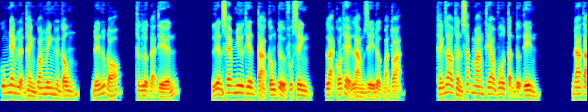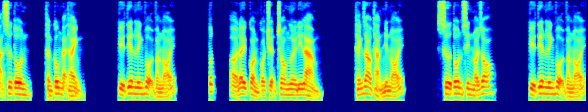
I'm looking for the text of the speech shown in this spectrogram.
cũng nhanh luyện thành quang minh huyền công, đến lúc đó, thực lực đại tiến. Liền xem như thiên tả công tử phục sinh, lại có thể làm gì được bản tọa? Thánh giao thần sắc mang theo vô tận tự tin. Đa tạ sư tôn, thần công đại thành. Kỳ tiên linh vội vàng nói, tốt, ở đây còn có chuyện cho ngươi đi làm. Thánh giao thản nhiên nói sư tôn xin nói rõ. Kỳ tiên linh vội vàng nói,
